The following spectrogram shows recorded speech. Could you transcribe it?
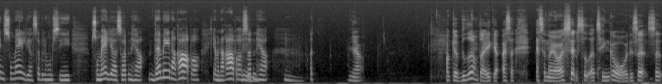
en somalier? Så ville hun sige, somalier er sådan her. Hvad med en araber? Jamen, araber er Mm. sådan her. Mm. Ja. Og gør videre, om der ikke er... Altså, altså, når jeg også selv sidder og tænker over det, så, så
